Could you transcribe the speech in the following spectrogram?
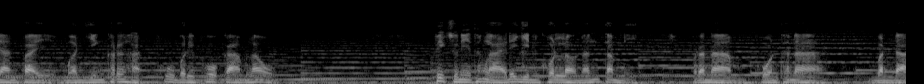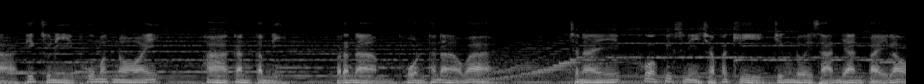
ยานไปเหมือนยิงครหัสผู้บริโภคกามเล่าภิกษุณีทั้งหลายได้ยินคนเหล่านั้นตำหนิประนามโพลธนา บรรดาภิกษุณีผู้มักน้อย พากันตำหนิ ประนามโพลธนาว่าฉนัยพวกภิกษุณีฉัพพคีจึงโดยสารยานไปเล่า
